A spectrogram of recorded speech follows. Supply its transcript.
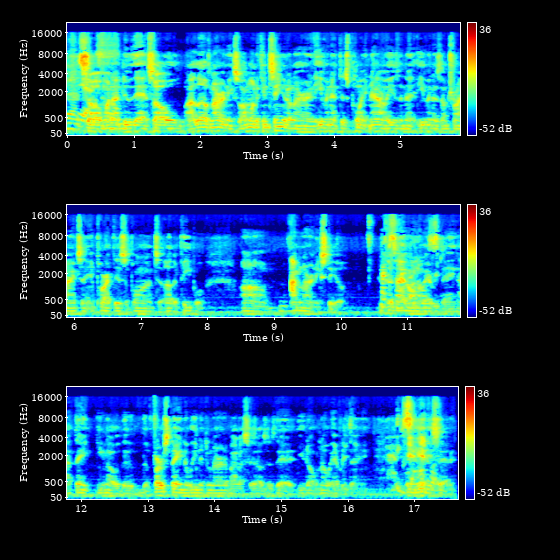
That's So when I do that, so I love learning. So I'm going to continue to learn, even at this point now, even even as I'm trying to impart this upon to other people. Um, I'm learning still because I don't know everything. I think you know the the first thing that we need to learn about ourselves is that you don't know everything in any Exactly. setting.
